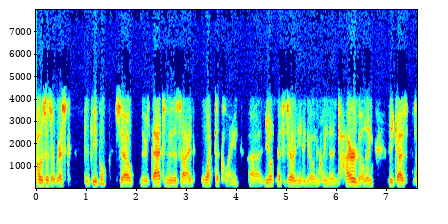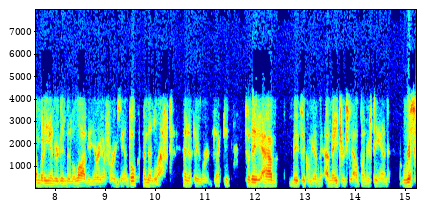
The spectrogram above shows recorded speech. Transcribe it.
poses a risk to people. So there's that to decide what to clean. Uh, you don't necessarily need to go and clean the entire building because somebody entered into the lobby area, for example, and then left. And if they were infected, so they have basically a, a matrix to help understand risk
